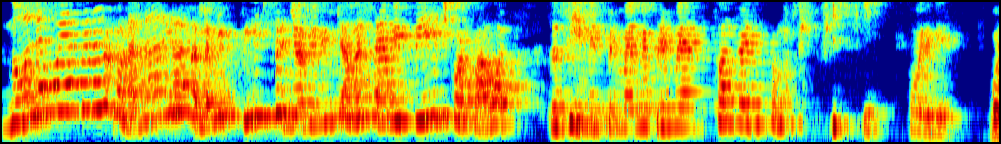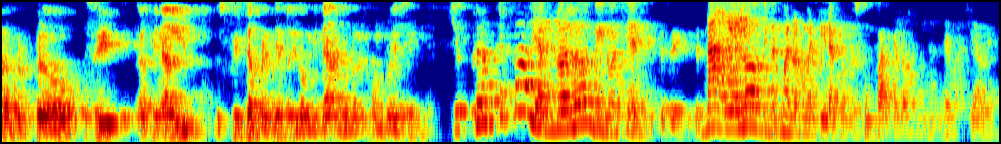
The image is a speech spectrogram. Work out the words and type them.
no le voy a hacer el honor a nadie de hacerle mi pitch, señor, yo ni siquiera me sé mi pitch, por favor. Entonces sí, mis primer, mi primer fundraising fue muy difícil, muy difícil. Bueno, pero, pero sí, al final pues, fuiste aprendiendo y dominando, ¿no? El fundraising. Yo creo que todavía no lo domino al 100, si te. Nadie lo domina. Bueno, mentira, conozco un par que lo dominan demasiado bien.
